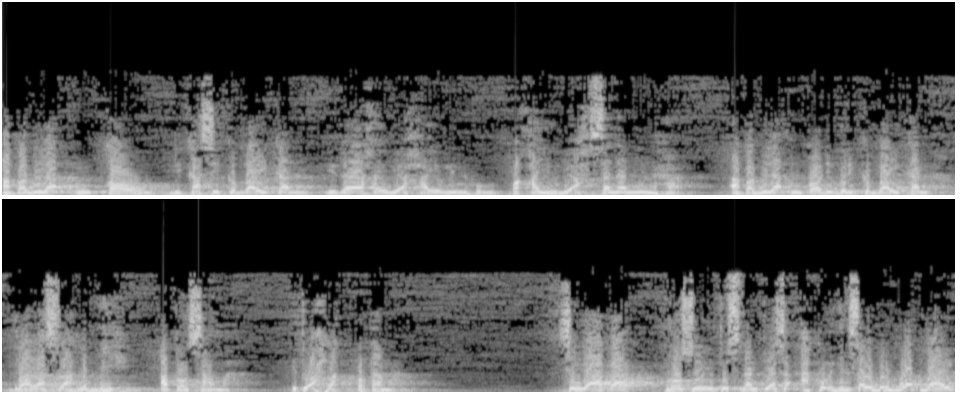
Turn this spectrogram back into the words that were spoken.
apabila engkau dikasih kebaikan idza khayyu ahayyu minhum khayyu bi ahsana minha. Apabila engkau diberi kebaikan balaslah lebih atau sama. Itu akhlak pertama. Sehingga apa? Rasul itu senantiasa aku ingin selalu berbuat baik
